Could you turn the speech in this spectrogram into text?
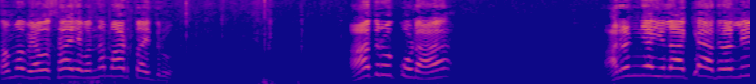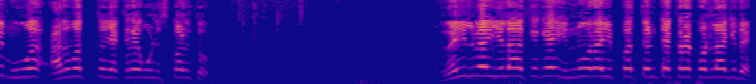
ತಮ್ಮ ವ್ಯವಸಾಯವನ್ನ ಮಾಡ್ತಾ ಇದ್ರು. ಆದರೂ ಕೂಡ ಅರಣ್ಯ ಇಲಾಖೆ ಅದರಲ್ಲಿ ಮೂವ, ಅರವತ್ತು ಎಕರೆ ಉಳಿಸ್ಕೊಳ್ತು. ರೈಲ್ವೆ ಇಲಾಖೆಗೆ ಇನ್ನೂರ ಇಪ್ಪತ್ತೆಂಟು ಎಕರೆ ಕೊಡಲಾಗಿದೆ.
